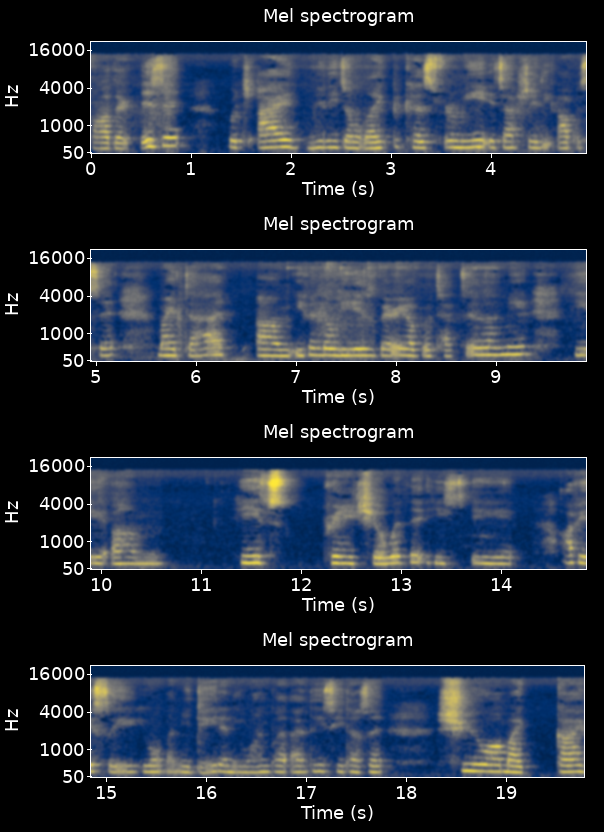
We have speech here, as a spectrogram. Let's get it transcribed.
father isn't, which I really don't like because for me it's actually the opposite. My dad, um, even though he is very protective of me, he um he's pretty chill with it. He's he obviously he won't let me date anyone, but at least he doesn't shoo all my guy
